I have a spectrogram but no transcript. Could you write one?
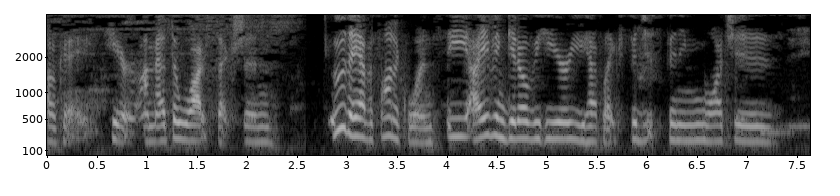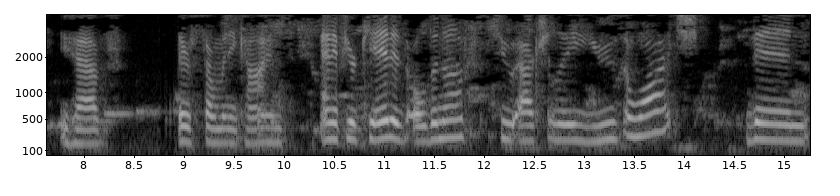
Okay, here, I'm at the watch section. Ooh, they have a Sonic one. See, I even get over here. You have like fidget spinning watches. You have, there's so many kinds. And if your kid is old enough to actually use a watch, then,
